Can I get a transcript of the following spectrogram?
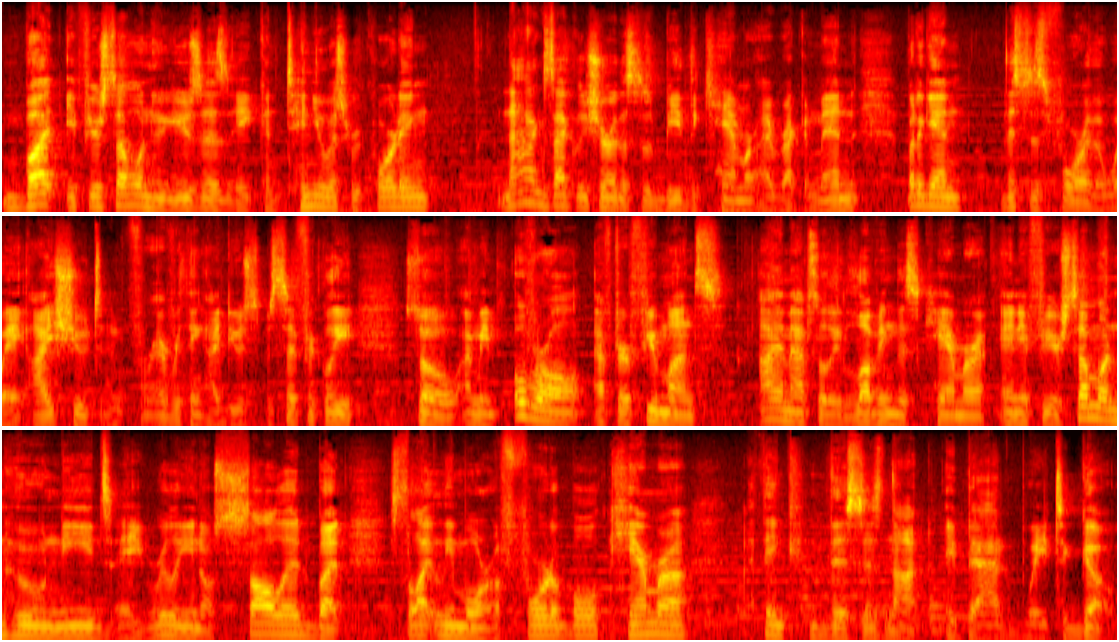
But if you're someone who uses a continuous recording, not exactly sure this would be the camera I recommend, but again, this is for the way I shoot and for everything I do specifically. So, I mean, overall, after a few months, I am absolutely loving this camera. And if you're someone who needs a really, you know, solid but slightly more affordable camera, I think this is not a bad way to go.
